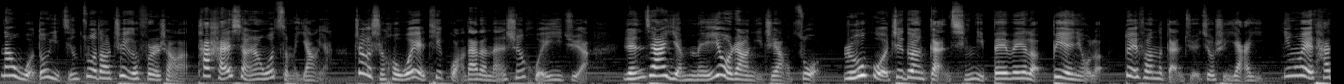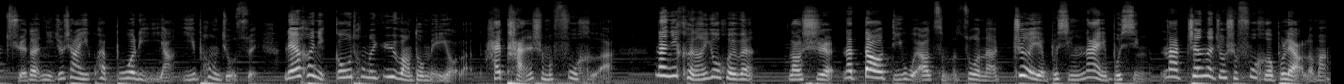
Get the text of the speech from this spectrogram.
那我都已经做到这个份上了，他还想让我怎么样呀？这个时候，我也替广大的男生回一句啊，人家也没有让你这样做。如果这段感情你卑微了、别扭了，对方的感觉就是压抑，因为他觉得你就像一块玻璃一样，一碰就碎，连和你沟通的欲望都没有了，还谈什么复合啊？那你可能又会问老师，那到底我要怎么做呢？这也不行，那也不行，那真的就是复合不了了吗？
